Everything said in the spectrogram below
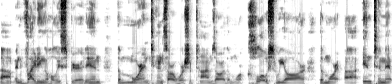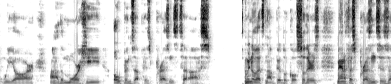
um, inviting the Holy Spirit in. The more intense our worship times are, the more close we are, the more uh, intimate we are, uh, the more He opens up His presence to us we know that's not biblical. So there's manifest presence is a,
